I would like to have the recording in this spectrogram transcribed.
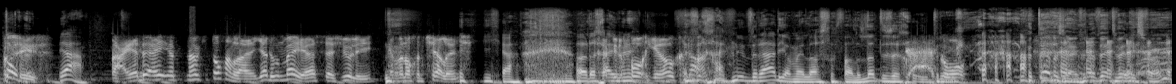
top. Precies. Ja. Nou, ja, de- nou heb je toch aan de lijn. Jij doet mee, hè? 6 juli. Hebben we nog een challenge. ja. Oh, dan ga Heb je de nu, vorige keer ook dan gedaan. ga je me nu op de radio mee lastigvallen. Dat is een goede Ja, truc. Vertel eens even, dat weten we niks van.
